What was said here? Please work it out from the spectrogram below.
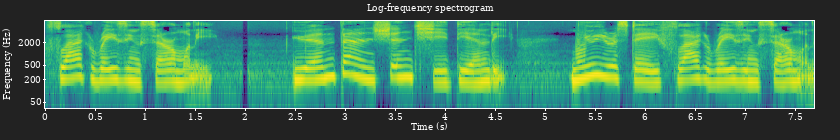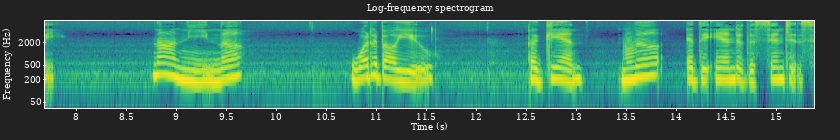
flag raising ceremony. 元旦升旗典礼 New Year's Day flag raising ceremony. 那你呢? What about you? Again, 呢 at the end of the sentence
